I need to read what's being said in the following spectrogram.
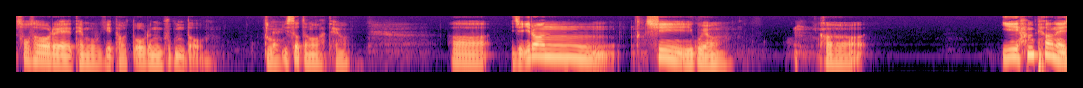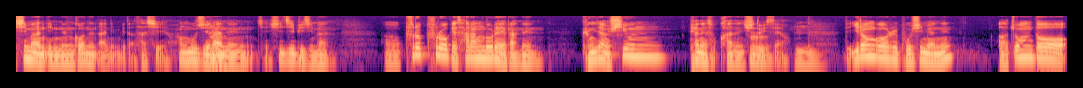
소설의 대목이 더 떠오르는 부분도 네. 있었던 것 같아요. 어, 이제 이런 시이고요. 어, 이 한 편의 시만 있는 거는 아닙니다. 사실 황무지라는 이제 시집이지만 어, 푸르푸르의 사랑 노래라는 굉장히 쉬운 편에 속하는 시도 음. 있어요. 음. 근데 이런 거를 보시면은 어, 좀더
